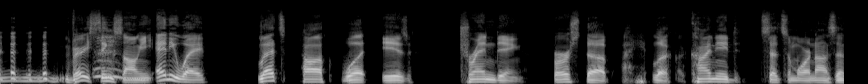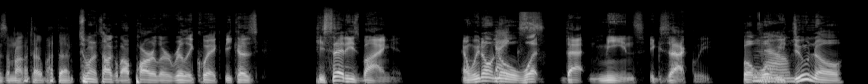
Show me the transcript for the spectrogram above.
very sing songy. Anyway, let's talk what is trending. First up, I, look, Kanye said some more nonsense. I'm not going to talk about that. Just want to talk about Parler really quick because he said he's buying it, and we don't know what that means exactly. But what we do know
